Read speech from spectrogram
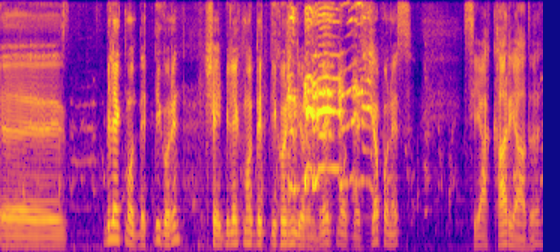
E, Black Modlet Ligorin, şey Black Modlet Ligorin diyorum. Black Modlet Japones. Siyah kar yağdı.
